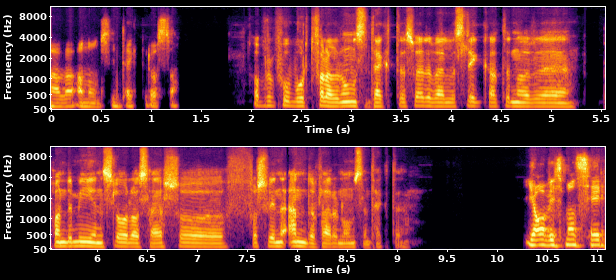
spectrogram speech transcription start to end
av annonseinntekter også. Apropos bortfall av annonseinntekter, så er det vel slik at når pandemien slår oss her, så forsvinner enda flere annonseinntekter? Ja, hvis man ser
